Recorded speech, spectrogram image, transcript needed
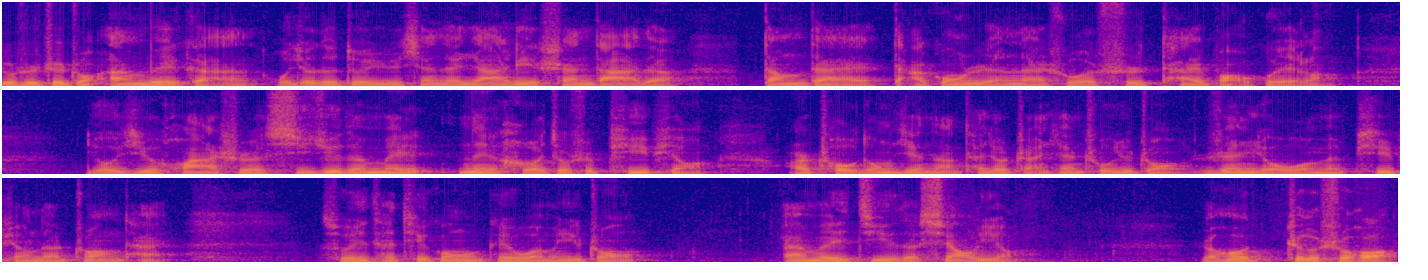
就是这种安慰感，我觉得对于现在压力山大的。当代打工人来说是太宝贵了。有一句话是：喜剧的内内核就是批评，而丑东西呢，它就展现出一种任由我们批评的状态，所以它提供给我们一种安慰剂的效应。然后这个时候，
